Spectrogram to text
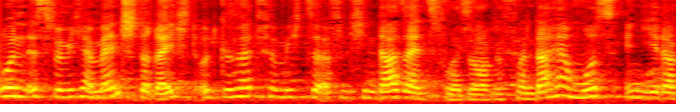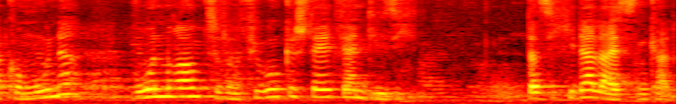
Wohnen ist für mich ein Menschenrecht und gehört für mich zur öffentlichen Daseinsvorsorge. Von daher muss in jeder Kommune Wohnraum zur Verfügung gestellt werden, die sich, dass sich jeder leisten kann.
